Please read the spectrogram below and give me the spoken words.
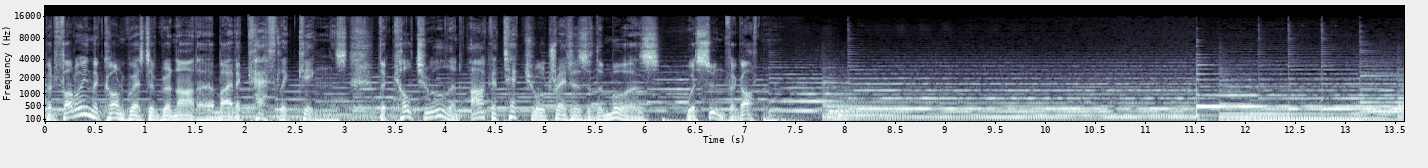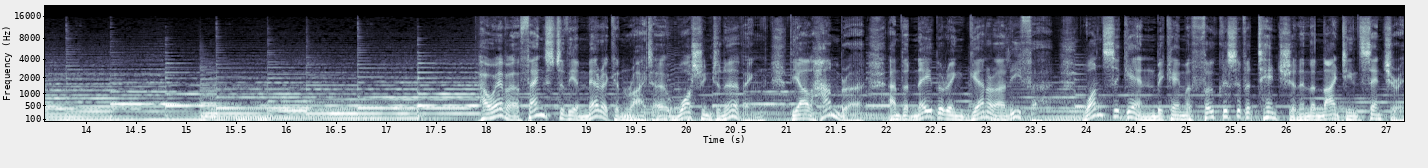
But following the conquest of Granada by the Catholic kings, the cultural and architectural treasures of the Moors were soon forgotten. Thanks to the American writer Washington Irving, the Alhambra and the neighboring Generalife once again became a focus of attention in the 19th century.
